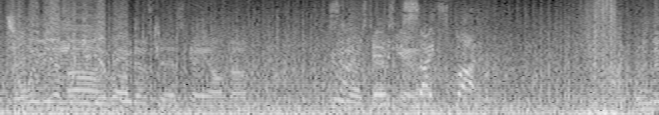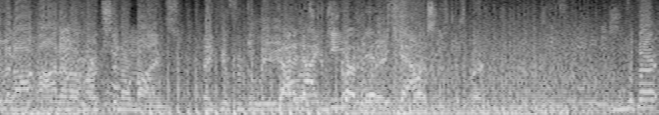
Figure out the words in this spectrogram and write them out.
It's only the end when you give up. Kudos to SKL, though. Kudos to site spotted. We'll live it on, on in our hearts and our minds. Thank you for deleting all those ID constructive bases for us. Mr. Spark. The,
